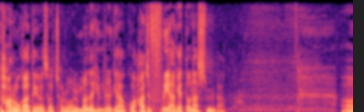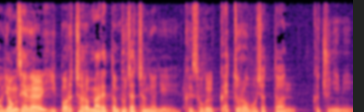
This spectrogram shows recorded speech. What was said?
바로가 되어서 저를 얼마나 힘들게 하고 아주 free하게 떠났습니다. 어, 영생을 입버릇처럼 말했던 부자 청년이 그 속을 꿰뚫어 보셨던 그 주님이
